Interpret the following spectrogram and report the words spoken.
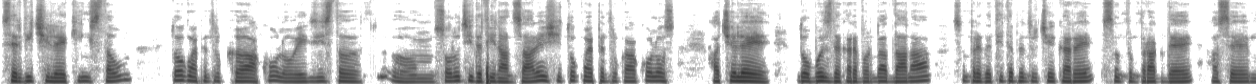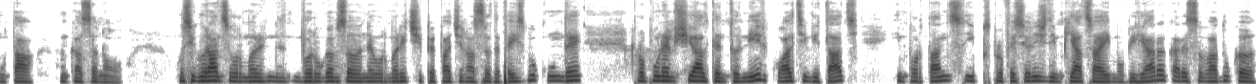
serviciile Kingstone tocmai pentru că acolo există um, soluții de finanțare și tocmai pentru că acolo acele dobânzi de care vorbea Dana sunt pregătite pentru cei care sunt în prag de a se muta în casă nouă. Cu siguranță urmări, vă rugăm să ne urmăriți și pe pagina noastră de Facebook, unde propunem și alte întâlniri cu alți invitați importanți, profesioniști din piața imobiliară, care să vă aducă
